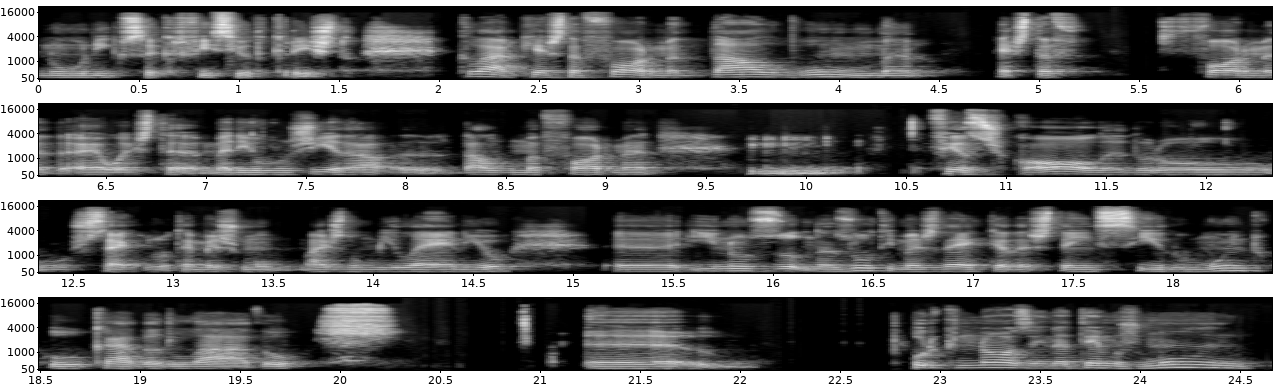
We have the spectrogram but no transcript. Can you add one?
no único sacrifício de Cristo. Claro que esta forma de alguma, esta forma, ou esta Mariologia de, de alguma forma hum, fez escola, durou uns séculos, até mesmo mais de um milénio, eh, e nos, nas últimas décadas tem sido muito colocada de lado, eh, porque nós ainda temos muito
